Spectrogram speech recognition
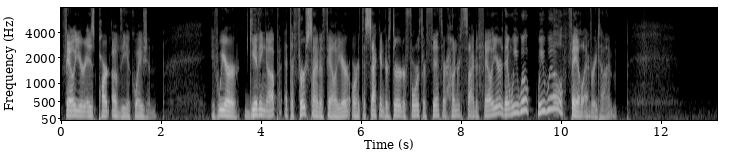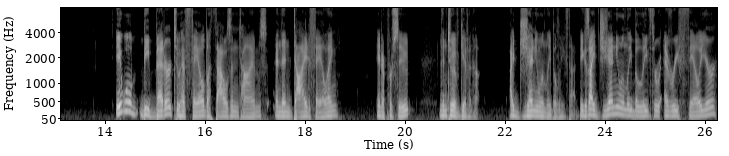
Failure is part of the equation. If we are giving up at the first sign of failure or at the second or third or fourth or fifth or hundredth sign of failure, then we will we will fail every time. It will be better to have failed a thousand times and then died failing in a pursuit than to have given up. I genuinely believe that because I genuinely believe through every failure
